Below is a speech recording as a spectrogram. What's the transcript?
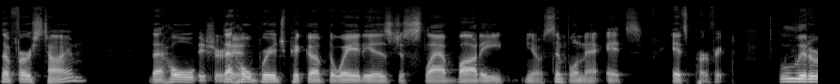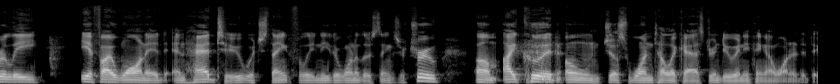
the first time. That whole sure that did. whole bridge pickup, the way it is, just slab body, you know, simple neck. It's it's perfect. Literally, if I wanted and had to, which thankfully neither one of those things are true, um, I could own just one Telecaster and do anything I wanted to do.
